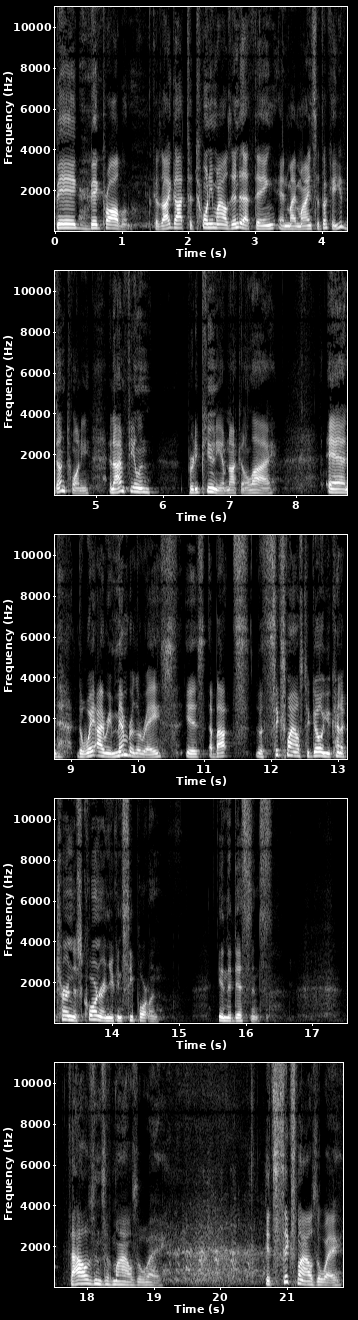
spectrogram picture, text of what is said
big, big problem because I got to 20 miles into that thing and my mind says, okay, you've done 20. And I'm feeling pretty puny, I'm not going to lie. And the way I remember the race is about with six miles to go, you kind of turn this corner and you can see Portland in the distance, thousands of miles away. it's six miles away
